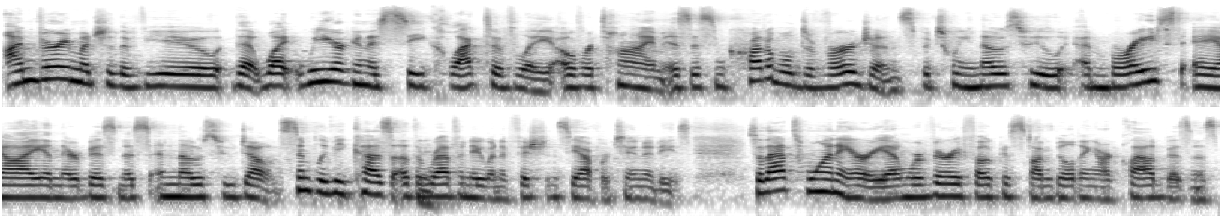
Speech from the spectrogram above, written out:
I'm very much of the view that what we are going to see collectively over time is this incredible divergence between those who embrace AI in their business and those who don't, simply because of the mm. revenue and efficiency opportunities. So that's one area, and we're very focused on building our cloud business.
